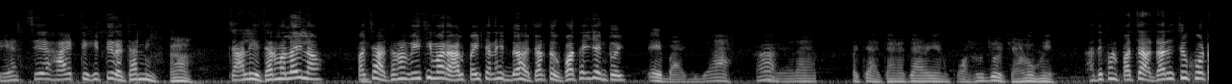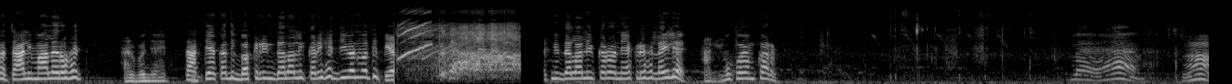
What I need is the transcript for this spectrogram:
ભેંસ છે સાઠથી સિત્તેર હજારની. ચાલીસ હજારમાં લઈ લઉં પચાસ હજારમાં વેચી મારે હાલ પૈસા નહીં દસ હજાર તો ઊભા થઈ જાય ને તોય. એ બાડિયા. હા. પચાસ હજાર હજાર એને પોસું જો જાણું હોય. આજે પણ પચાસ હજાર શું ખોટા ચાલી માલે રોહિત હાલ બંધ તાર તે કદી બકરીની દલાલી કરી છે જીવનમાંથી? ભેંસની દલાલી કરવા નીકળ્યો લઈ લે. મૂકો એમ કર. લે હા.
